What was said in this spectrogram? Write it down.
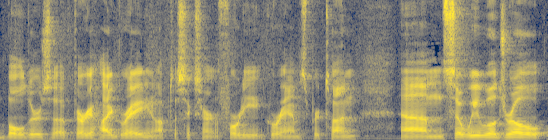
boulders of very high grade, you know, up to 640 grams per ton. Um, so we will drill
